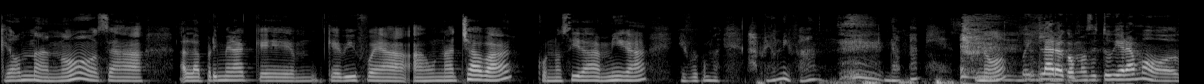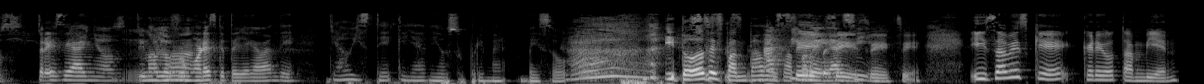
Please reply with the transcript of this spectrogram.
¿qué, onda, no? O sea, a la primera que, que vi fue a una chava conocida, amiga, y fue como, abrió OnlyFans, no mames, ¿no? Pues claro, como si tuviéramos 13 años, Ajá. los rumores que te llegaban de, ¿ya oíste que ya dio su primer beso? Y todos espantados. Así, aparte. así. sí, sí, sí. Y sabes qué, creo también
